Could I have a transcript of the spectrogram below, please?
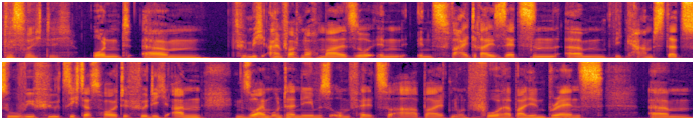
Das ist richtig. Und ähm, für mich einfach nochmal so in, in zwei, drei Sätzen, ähm, wie kam es dazu? Wie fühlt sich das heute für dich an, in so einem Unternehmensumfeld zu arbeiten und vorher bei den Brands? Ähm,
